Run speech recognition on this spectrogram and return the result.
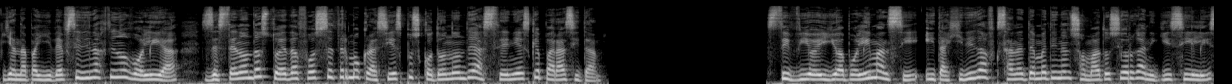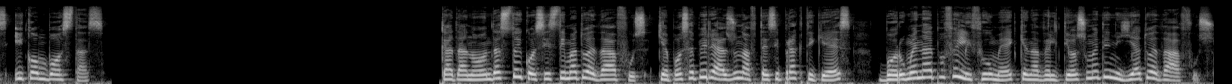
για να παγιδεύσει την ακτινοβολία, ζεσταίνοντας το έδαφος σε θερμοκρασίες που σκοτώνονται ασθένειες και παράσιτα. Στη βιοϊγειοαπολύμανση, η ταχύτητα αυξάνεται με την ενσωμάτωση οργανικής ύλης ή κομπόστας. Κατανοώντας το οικοσύστημα του εδάφους και πώς επηρεάζουν αυτές οι πρακτικές, μπορούμε να επωφεληθούμε και να βελτιώσουμε την υγεία του εδάφους.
